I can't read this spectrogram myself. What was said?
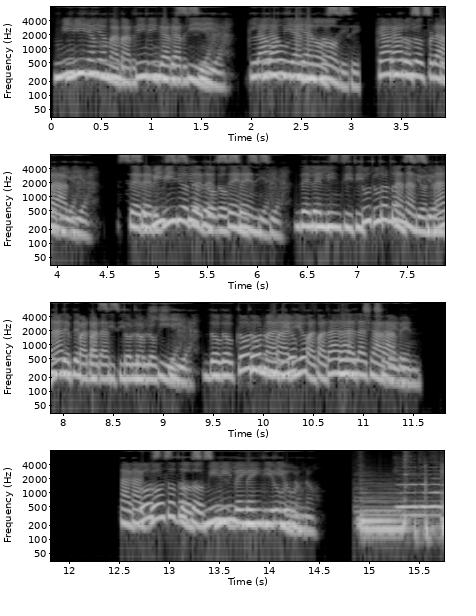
Miriam Martín García, Claudia Noce, Carlos Pravia. Servicio de Docencia del Instituto Nacional de Parasitología, Dr. Mario Fatala Chaven. Agosto 2021.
